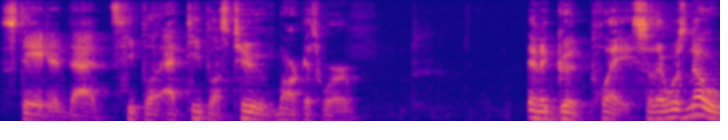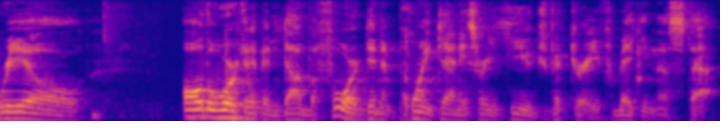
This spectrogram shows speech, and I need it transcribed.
stated that T plus, at T plus two markets were in a good place. So there was no real all the work that had been done before didn't point to any sort of huge victory for making this step.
